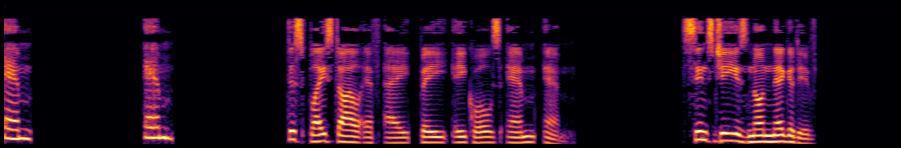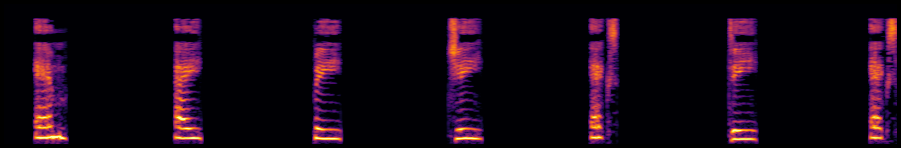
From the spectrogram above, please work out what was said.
m m. Display style f a b equals m m. Since G is non-negative, M. A. B. G. X. D. X.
